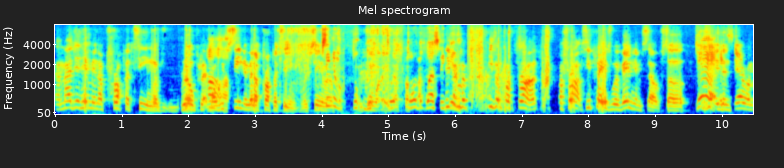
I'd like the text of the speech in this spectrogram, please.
Imagine him in a proper team with real players. Oh. We've seen him in a proper team. We've seen seen him. him. Do, do, do, even even for France, for France, he plays within himself. So Yeah, he's not even there on.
